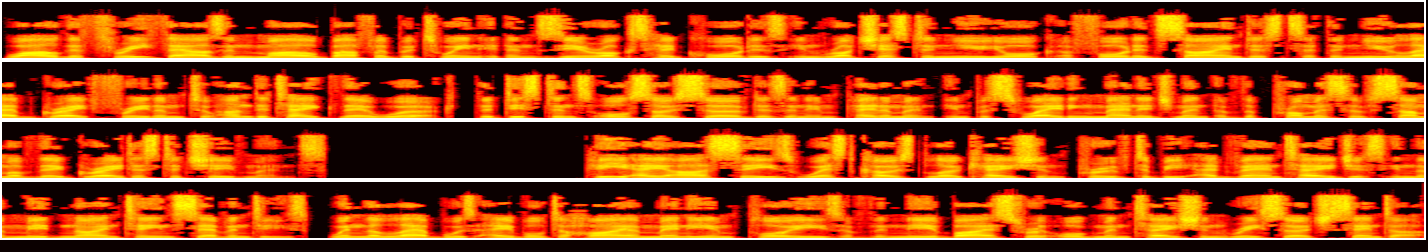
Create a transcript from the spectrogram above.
While the 3,000-mile buffer between it and Xerox headquarters in Rochester, New York afforded scientists at the new lab great freedom to undertake their work, the distance also served as an impediment in persuading management of the promise of some of their greatest achievements. PARC's West Coast location proved to be advantageous in the mid-1970s, when the lab was able to hire many employees of the nearby SRI Augmentation Research Center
